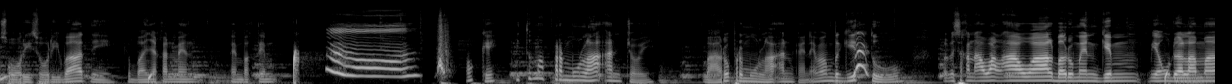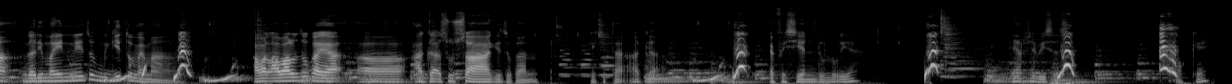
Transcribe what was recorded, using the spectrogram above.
Sorry, sorry banget nih. Kebanyakan main tembak tem. Oke, itu mah permulaan, coy. Baru permulaan kan. Emang begitu. Kalau misalkan awal-awal baru main game yang udah lama nggak dimainin itu begitu memang. Awal-awal tuh kayak eh, agak susah gitu kan. Oke, kita agak efisien dulu ya. Ini harusnya bisa sih. Oke.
